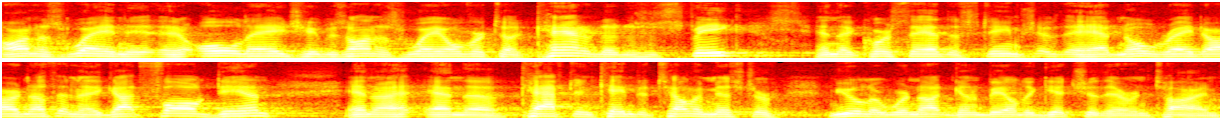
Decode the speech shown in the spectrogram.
on his way in, in old age, he was on his way over to Canada to speak. And of course, they had the steamship, they had no radar, nothing. They got fogged in. And, I, and the captain came to tell him, Mr. Mueller, we're not going to be able to get you there in time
